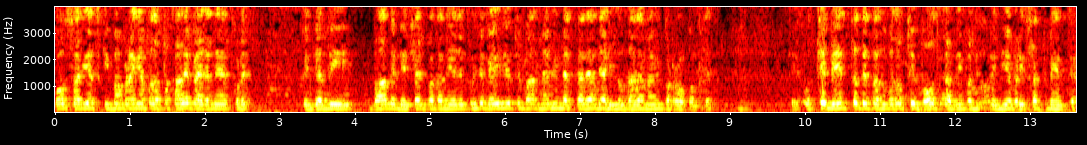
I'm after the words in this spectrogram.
ਬਹੁਤ ਸਾਰੀਆਂ ਸਕੀਮਾਂ ਬਣਾਈਆਂ ਪਰ ਆਪਾਂ ਕਾਹਦੇ ਪੈ ਜਾਂਦੇ ਆ ਥੋੜੇ ਕਿ ਜਲਦੀ ਬਾਹਰਲੇ ਦੇਸ਼ਾਂ 'ਚ ਪਤਾ ਨਹੀਂ ਅਜੇ ਤੁਸੀਂ ਤਾਂ ਗਏ ਨਹੀਂ ਉੱਥੇ ਬਾਹਰ ਮੈਂ ਵੀ ਅਮਰੀਕਾ ਰਿਹਾ ਦਿਹਾੜੀ ਲਾਉਂਦਾ ਰਿਹਾ ਮੈਂ ਵੀ ਪੈਟਰੋਲ ਪੰਪ ਤੇ। ਤੇ ਉੱਥੇ ਮਿਹਨਤ ਤੇ ਤੁਹਾਨੂੰ ਪਤਾ ਉੱਥੇ ਬਹੁਤ ਕਰਨੀ ਪੈਂਦੀ- ਹੈ, ਬੜੀ ਸਖਤ ਮਿਹਨਤ ਹੈ।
